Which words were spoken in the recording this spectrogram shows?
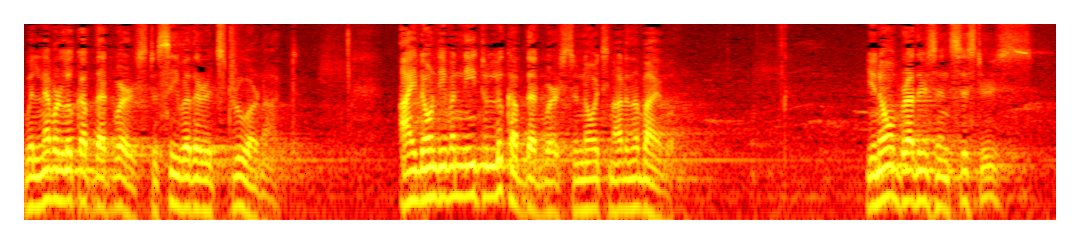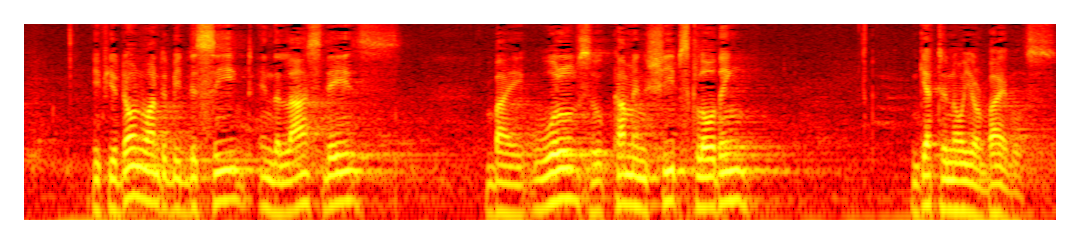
will never look up that verse to see whether it's true or not. I don't even need to look up that verse to know it's not in the Bible. You know, brothers and sisters, if you don't want to be deceived in the last days by wolves who come in sheep's clothing, get to know your Bibles.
